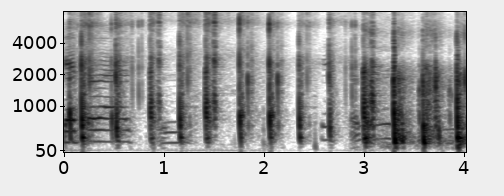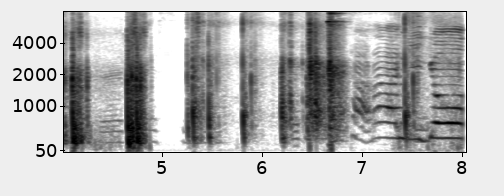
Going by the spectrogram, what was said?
깨달았어. 깨달았어. 사랑이요.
